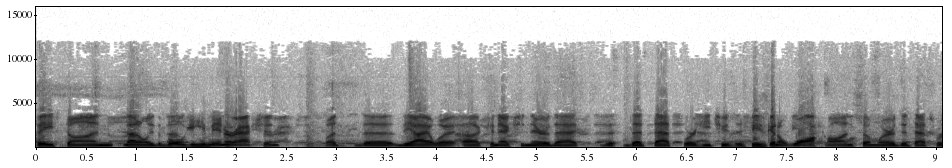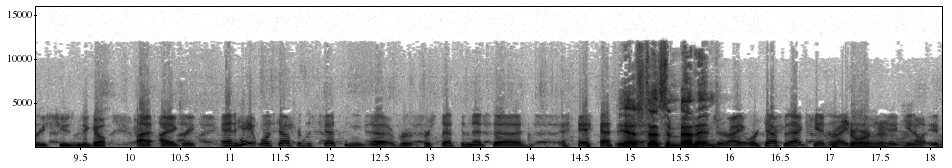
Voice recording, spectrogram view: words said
based on not only the bowl game interaction, but the the Iowa uh, connection there. That, that that that's where he chooses. If he's going to walk on somewhere, that that's where he's choosing to go. I, I agree. And hey, it worked out for the Stetson uh, for, for Stetson that. Uh, at, Yeah, uh, Stetson Bennett. Georgia, right? Worked out for that kid, right? So it, you know, it,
